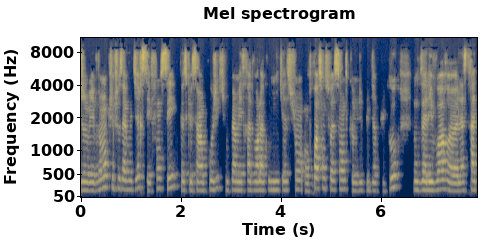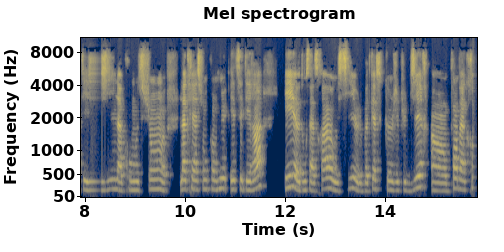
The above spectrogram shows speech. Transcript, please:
J'aurais vraiment qu'une chose à vous dire, c'est foncer, parce que c'est un projet qui vous permettra de voir la communication en 360, comme j'ai pu le dire plus tôt. Donc, vous allez voir euh, la stratégie, la promotion, euh, la création de contenu, etc. Et euh, donc, ça sera aussi le podcast, comme j'ai pu le dire, un point d'accroche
